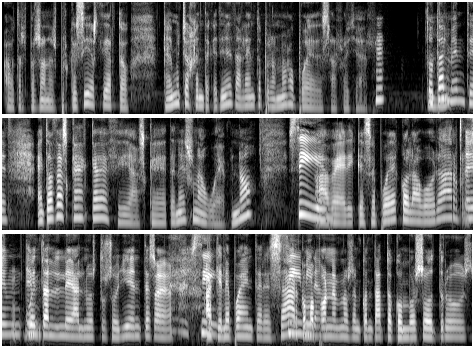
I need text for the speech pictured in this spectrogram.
a otras personas, porque sí es cierto que hay mucha gente que tiene talento pero no lo puede desarrollar. Totalmente. Entonces, ¿qué, qué decías? Que tenéis una web, ¿no? Sí. A ver, y que se puede colaborar. Pues, Em, em, cuéntale a nuestros oyentes, a, Sí. a quien le pueda interesar, Sí, cómo mira. ponernos en contacto con vosotros,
